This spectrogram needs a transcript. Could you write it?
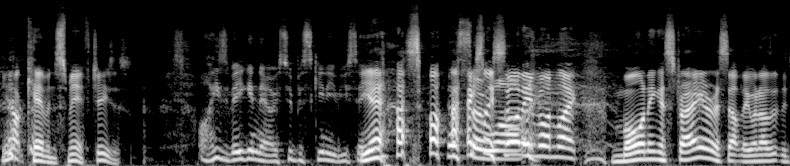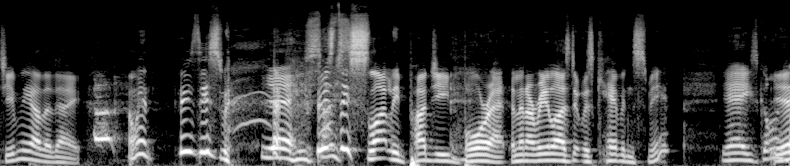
You're not Kevin Smith, Jesus. Oh, he's vegan now. He's super skinny. Have you seen? Him? Yeah, I, saw, I so actually saw him on like Morning Australia or something when I was at the gym the other day. I went, "Who's this? Yeah, he's so Who's this slightly pudgy Borat?" And then I realised it was Kevin Smith. Yeah, he's gone Yeah.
